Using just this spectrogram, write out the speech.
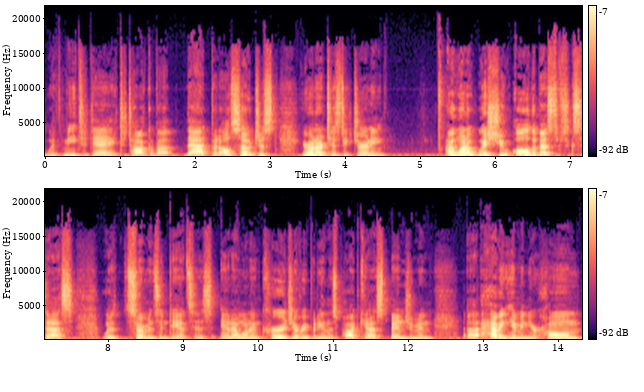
with me today to talk about that, but also just your own artistic journey. I want to wish you all the best of success with sermons and dances. And I want to encourage everybody on this podcast, Benjamin, uh, having him in your home,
